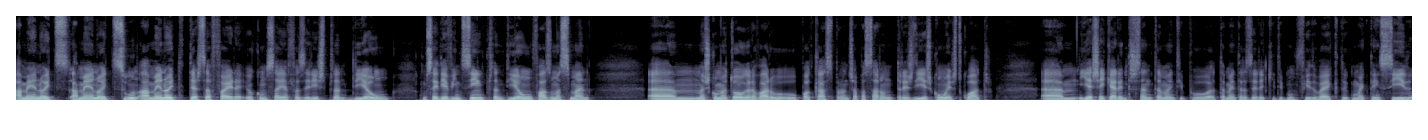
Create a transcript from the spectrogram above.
À meia-noite, à meia-noite, segunda, à meia-noite de terça-feira eu comecei a fazer isto, portanto, dia 1, comecei dia 25, portanto, dia 1 faz uma semana. Um, mas como eu estou a gravar o, o, podcast, pronto, já passaram 3 dias com este 4. Um, e achei que era interessante também, tipo, também trazer aqui tipo, um feedback de como é que tem sido.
